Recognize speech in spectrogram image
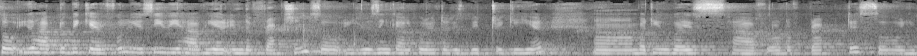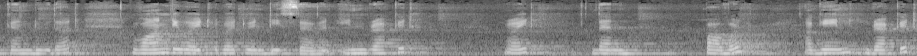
so you have to be careful. You see we have here in the fraction. So using calculator is bit tricky here. Uh, but you guys have a lot of practice so you can do that. 1 divided by 27 in bracket right? Then power again bracket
